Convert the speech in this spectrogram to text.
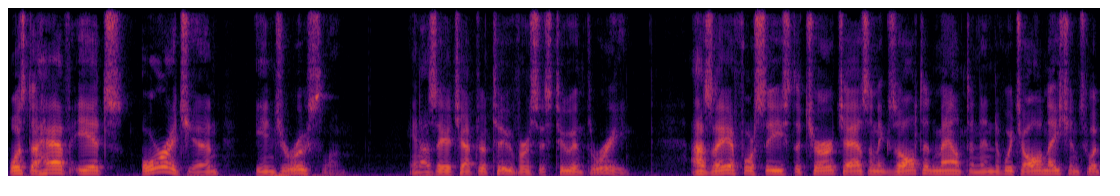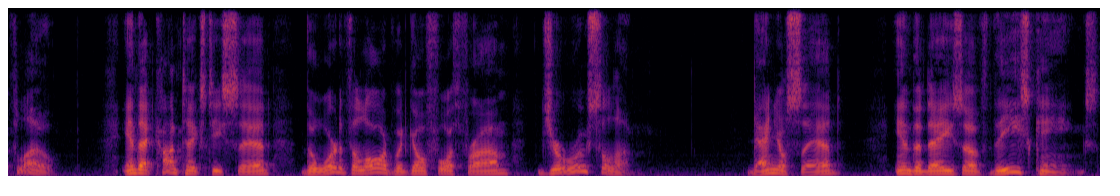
was to have its origin in Jerusalem in Isaiah chapter 2, verses 2 and 3. Isaiah foresees the church as an exalted mountain into which all nations would flow. In that context, he said, the word of the Lord would go forth from Jerusalem. Daniel said, In the days of these kings,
